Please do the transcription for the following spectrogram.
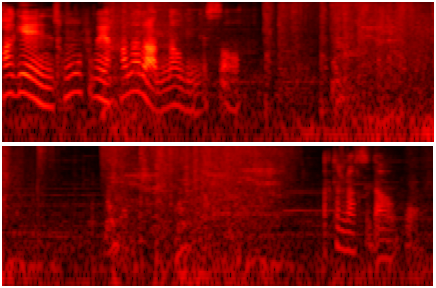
하긴 소모품이 하나도 안 나오긴 했어. 아틀라스 나오고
